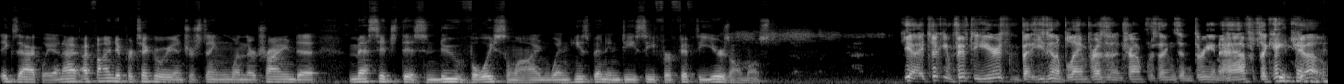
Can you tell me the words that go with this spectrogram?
Exactly. And I, I find it particularly interesting when they're trying to message this new voice line when he's been in DC for 50 years almost. Yeah, it took him 50 years, but he's going to blame President Trump for things in three and a half. It's like, hey, Joe,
